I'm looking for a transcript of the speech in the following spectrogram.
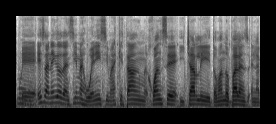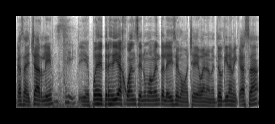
Bueno. Eh, esa anécdota encima es buenísima, es que estaban Juanse y Charlie tomando pala en, en la casa de Charlie. Sí. Y después de tres días, Juanse en un momento le dice como, che, bueno, me tengo que ir a mi casa.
